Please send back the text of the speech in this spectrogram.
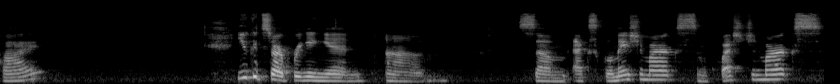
hi? You could start bringing in um, some exclamation marks, some question marks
